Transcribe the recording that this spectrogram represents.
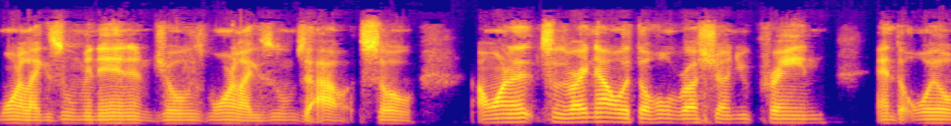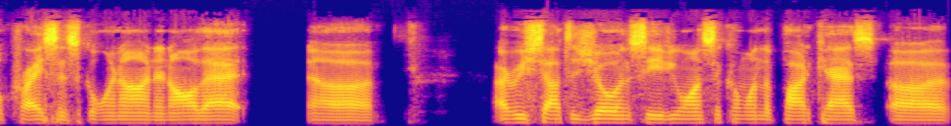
more like zooming in, and Joe's more like zooms out. So I want to. So right now with the whole Russia and Ukraine and the oil crisis going on and all that, uh, I reached out to Joe and see if he wants to come on the podcast uh,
